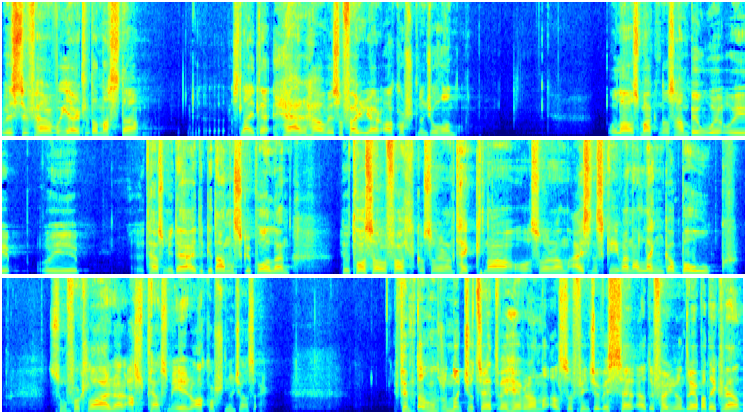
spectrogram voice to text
Hvis vi får videre til det neste slide, her har vi så følger av korsen til hånden. Og Laus Magnus, han bor i, i det som i dag er det gdanske Polen, og Hur tar sig av folk och så är han teckna och så är han eisen skriva en länga bok som förklarar allt det som är av korsen och tjasar. 1593 hever han alltså finns ju vissar att det följer hon drepa dig kväll.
